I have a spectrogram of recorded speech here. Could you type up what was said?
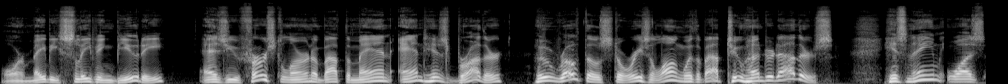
or maybe Sleeping Beauty as you first learn about the man and his brother who wrote those stories along with about 200 others. His name was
